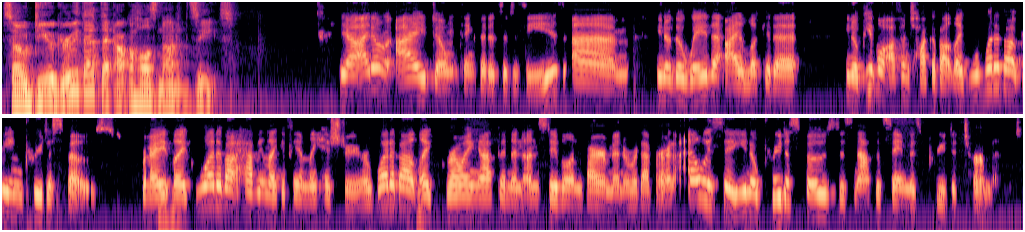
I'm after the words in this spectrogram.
So do you agree with that, that alcohol is not a disease? Yeah, I don't. I don't think that it's a disease. Um, you know, the way that I look at it, you know, people often talk about like, well, what about being predisposed, right? Like, what about having like a family history, or what about like growing up in an unstable environment, or whatever? And I always say, you know, predisposed is not the same as predetermined.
